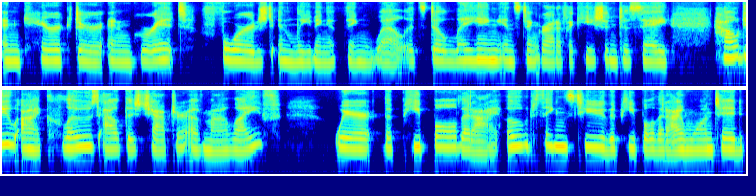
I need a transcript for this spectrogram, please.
and character and grit forged in leaving a thing well. It's delaying instant gratification to say, how do I close out this chapter of my life? Where the people that I owed things to, the people that I wanted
